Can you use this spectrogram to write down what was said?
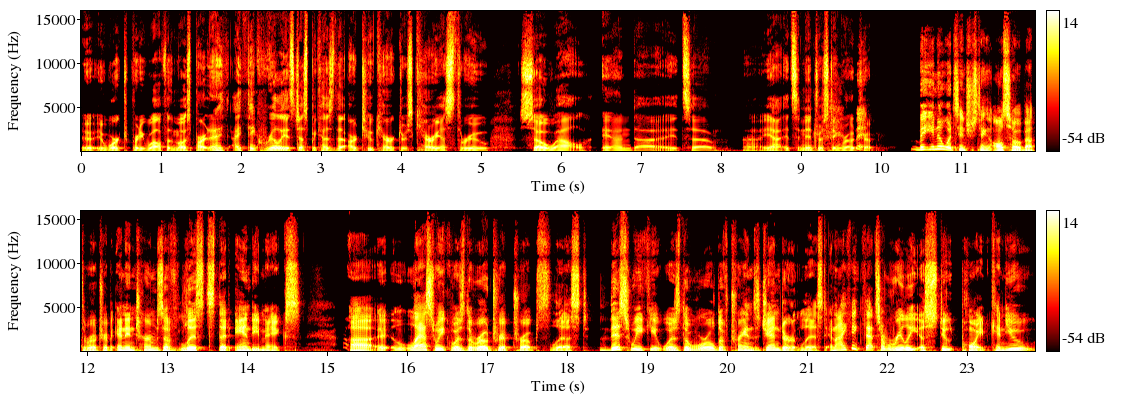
it worked pretty well for the most part, and I, I think really it's just because the, our two characters carry us through so well, and uh, it's uh, uh, yeah, it's an interesting road trip. But you know what's interesting also about the road trip, and in terms of lists that Andy makes, uh, last week was the road trip tropes list. This week it was the world of transgender list, and I think that's a really astute point. Can you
